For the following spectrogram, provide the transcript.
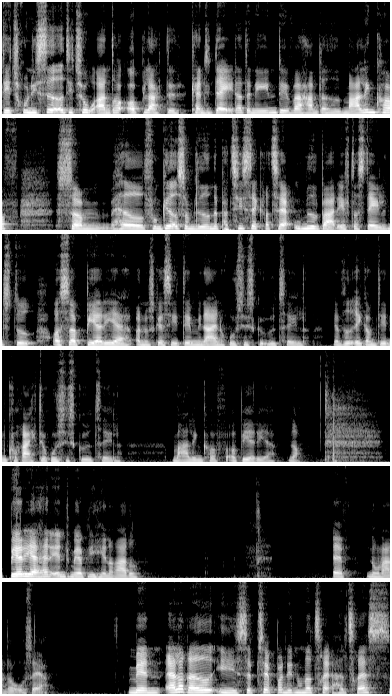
detroniserede de to andre oplagte kandidater. Den ene, det var ham, der hed Malinkov, som havde fungeret som ledende partisekretær umiddelbart efter Stalins død, og så Beria, og nu skal jeg sige, det er min egen russiske udtale. Jeg ved ikke, om det er den korrekte russiske udtale. Malinkov og Beria. Nå. Beria, han endte med at blive henrettet af nogle andre årsager. Men allerede i september 1953,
